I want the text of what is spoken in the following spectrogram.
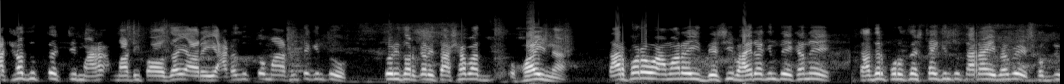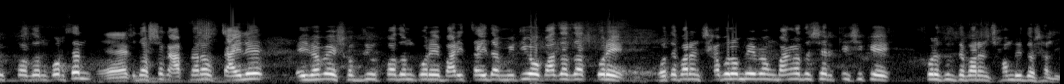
আঠাযুক্ত একটি মাটি পাওয়া যায়। আর এই আঠাযুক্ত মাটিতে কিন্তু তরি তরকারি চাষাবাদ হয় না। তারপরেও আমার এই দেশি ভাইরা কিন্তু এখানে তাদের প্রচেষ্টায় কিন্তু তারা এইভাবে সবজি উৎপাদন করছেন। দর্শক আপনারাও চাইলে এইভাবে সবজি উৎপাদন করে বাড়ির চাহিদা মিটিয়েও বাজারজাত করে হতে পারেন স্বাবলম্বী এবং বাংলাদেশের কৃষিকে করে তুলতে পারেন সমৃদ্ধশালী।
